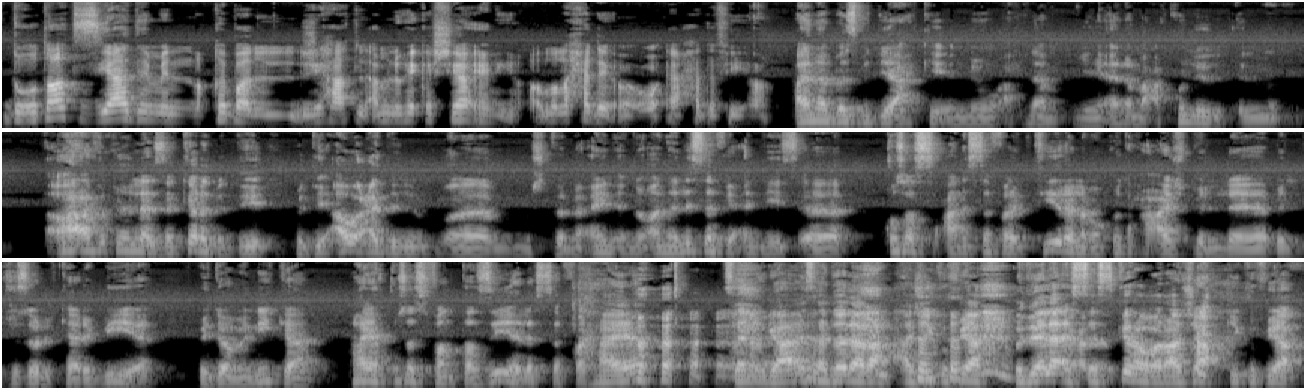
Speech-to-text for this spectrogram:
فضغوطات زيادة من قبل جهات الأمن وهيك أشياء يعني الله لا حدا يوقع حدا فيها. أنا بس بدي أحكي إنه إحنا يعني أنا مع كل ال- الم... آه، على فكرة هلأ تذكرت بدي بدي أوعد المستمعين إنه أنا لسه في عندي آه، قصص عن السفر كثيره لما كنت عايش بال- بالجزر الكاريبية. بدومينيكا هاي قصص فانتازيه للسفر هاي سنو جايز هدول راح اجيكم فيها بدي لا استذكرها وراجع احكيكم فيها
